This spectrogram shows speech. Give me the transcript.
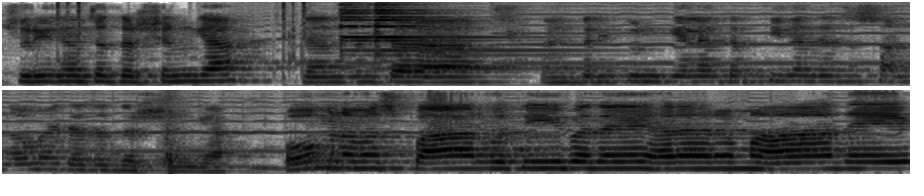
सूर्यदेवांचं दर्शन घ्या. त्यानंतर नंतर इथून गेल्यानंतर तीन नद्याचं संगम आहे त्याचं दर्शन घ्या. ओम नमस् पार्वती पदे हर हर महादेव.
